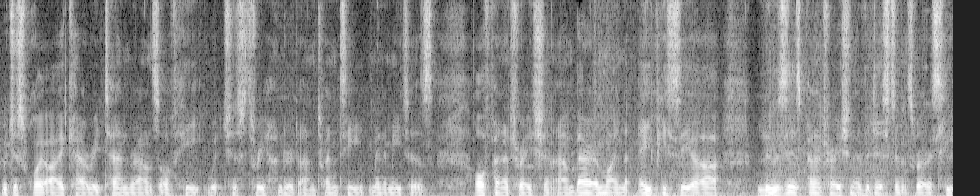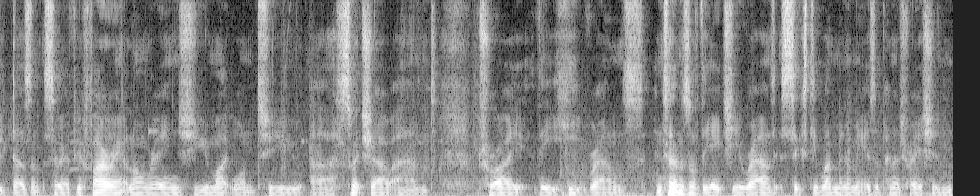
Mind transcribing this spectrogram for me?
which is why I carry 10 rounds of heat, which is 320 millimeters of penetration. And bear in mind that APCR loses penetration over distance, whereas heat doesn't. So if you're firing at long range, you might want to uh, switch out and try the heat rounds. In terms of the HE rounds, it's 61 millimeters of penetration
